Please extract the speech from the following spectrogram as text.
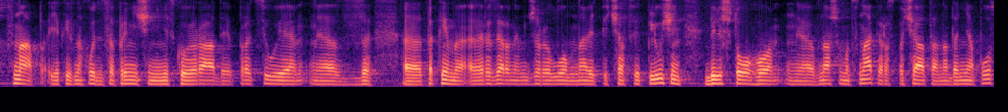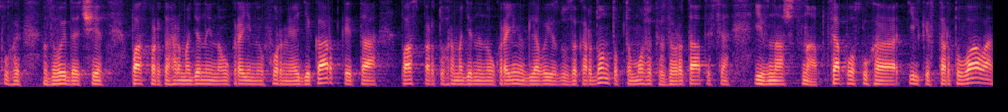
ЦНАП, який знаходиться в приміщенні міської ради, працює е, з е, таким резервним джерелом навіть під час відключень. Більш того, в нашому ЦНАПі розпочато надання послуги з видачі паспорта громадянина України у формі ID-картки та паспорту громадянина України для виїзду за кордон, тобто можете звертатися і в наш ЦНАП. Ця послуга тільки стартувала.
